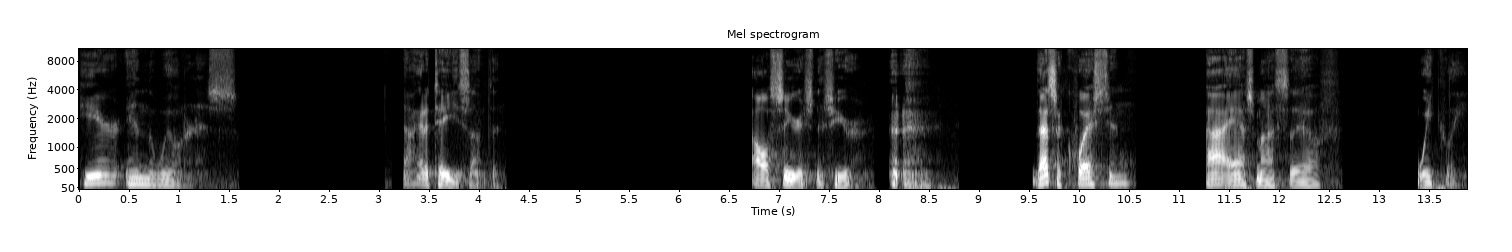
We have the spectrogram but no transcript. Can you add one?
here in the wilderness? Now, I got to tell you something all seriousness here. That's a question I ask myself weekly.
